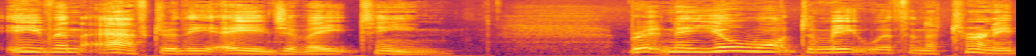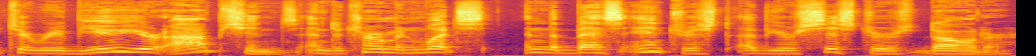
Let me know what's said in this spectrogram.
even after the age of 18. Brittany, you'll want to meet with an attorney to review your options and determine what's in the best interest of your sister's daughter.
